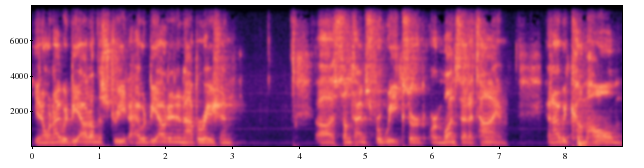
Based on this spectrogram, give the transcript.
You know, when I would be out on the street, I would be out in an operation, uh, sometimes for weeks or, or months at a time, and I would come home,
